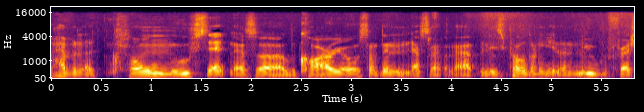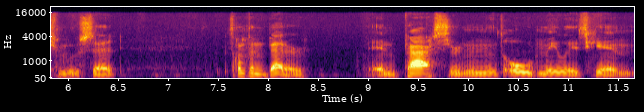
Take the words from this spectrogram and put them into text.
having a clone move set that's uh, Lucario or something, that's not gonna happen. He's probably gonna get a new fresh move set, something better and faster than his old melee skin.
